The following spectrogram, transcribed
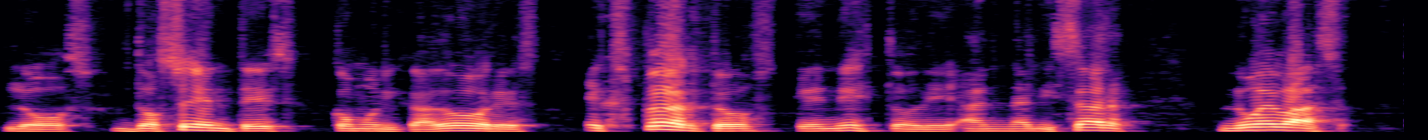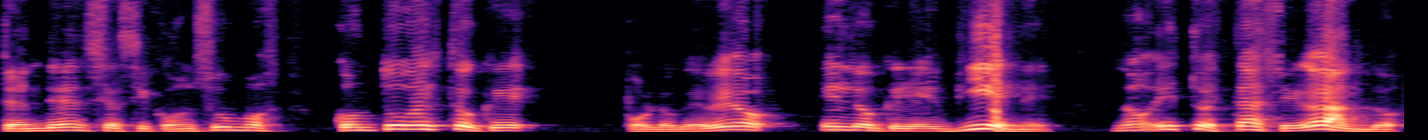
los docentes, comunicadores, expertos en esto de analizar nuevas tendencias y consumos con todo esto que, por lo que veo, es lo que viene, ¿no? Esto está llegando,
